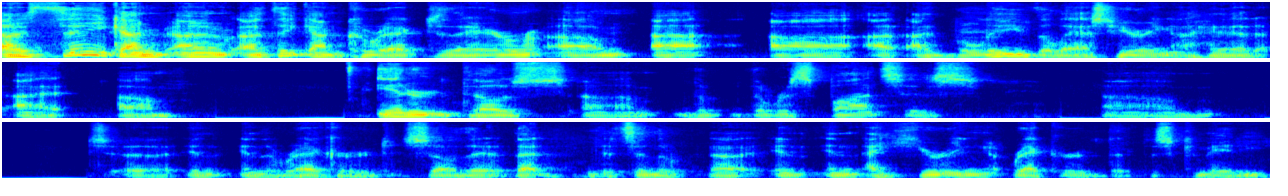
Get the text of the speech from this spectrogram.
I think I'm, I'm, i think I'm correct there. Um, I, uh, I, I, believe the last hearing I had, I um, entered those um, the the responses um, uh, in in the record, so that that it's in the uh, in in a hearing record that this committee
